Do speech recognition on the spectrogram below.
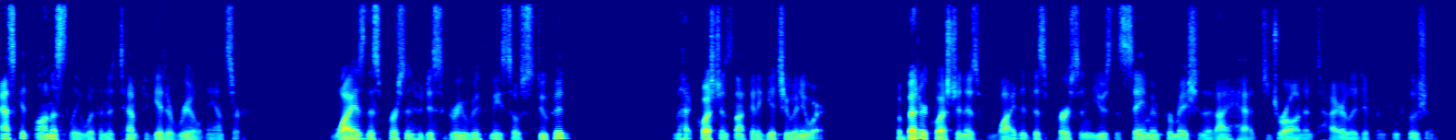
ask it honestly with an attempt to get a real answer. Why is this person who disagreed with me so stupid? That question's not going to get you anywhere. A better question is why did this person use the same information that I had to draw an entirely different conclusion?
